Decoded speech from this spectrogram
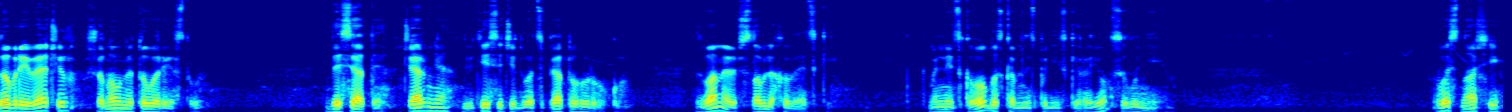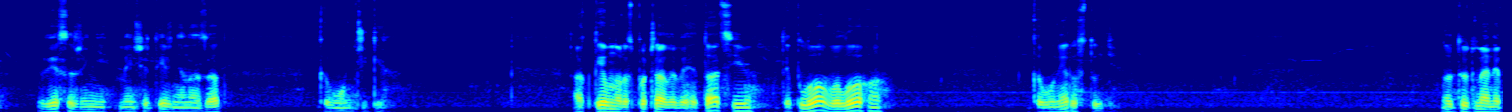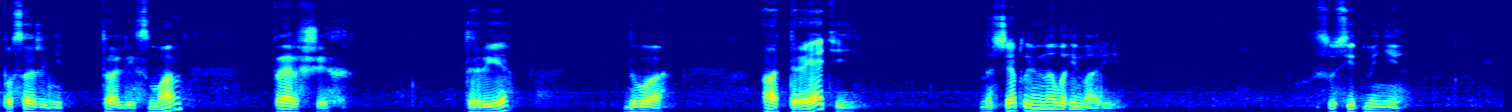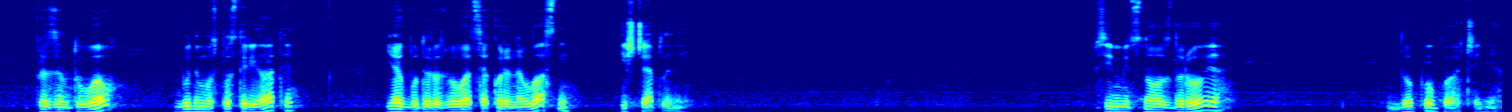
Добрий вечір, шановне товариство. 10 червня 2025 року. З вами Вячеслав Ляховецький. Хмельницька область, Кам'янець-Подільський район, село Нігін. Ось наші висаджені менше тижня назад кавунчики. Активно розпочали вегетацію, тепло, волого. Кавуни ростуть. Ну, тут в мене посаджені талісман. Перших три, два. А третій нащеплений на лагінарії. Сусід мені презентував. Будемо спостерігати, як буде розвиватися кореневласний і щеплений. Всім міцного здоров'я. До побачення.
